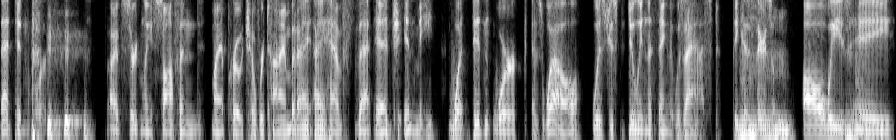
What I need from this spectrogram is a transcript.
That didn't work. I've certainly softened my approach over time, but I, I, have that edge in me. What didn't work as well was just doing the thing that was asked because mm-hmm. there's always mm-hmm. a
